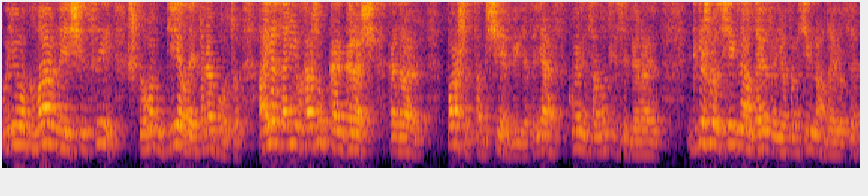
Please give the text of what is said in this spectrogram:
У него главные часы, что он делает работу. А я за ним хожу, как грач, когда пашут там черви где-то, я корень солодки собираю. Гляжу, он сигнал дает, у него там сигнал дается.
